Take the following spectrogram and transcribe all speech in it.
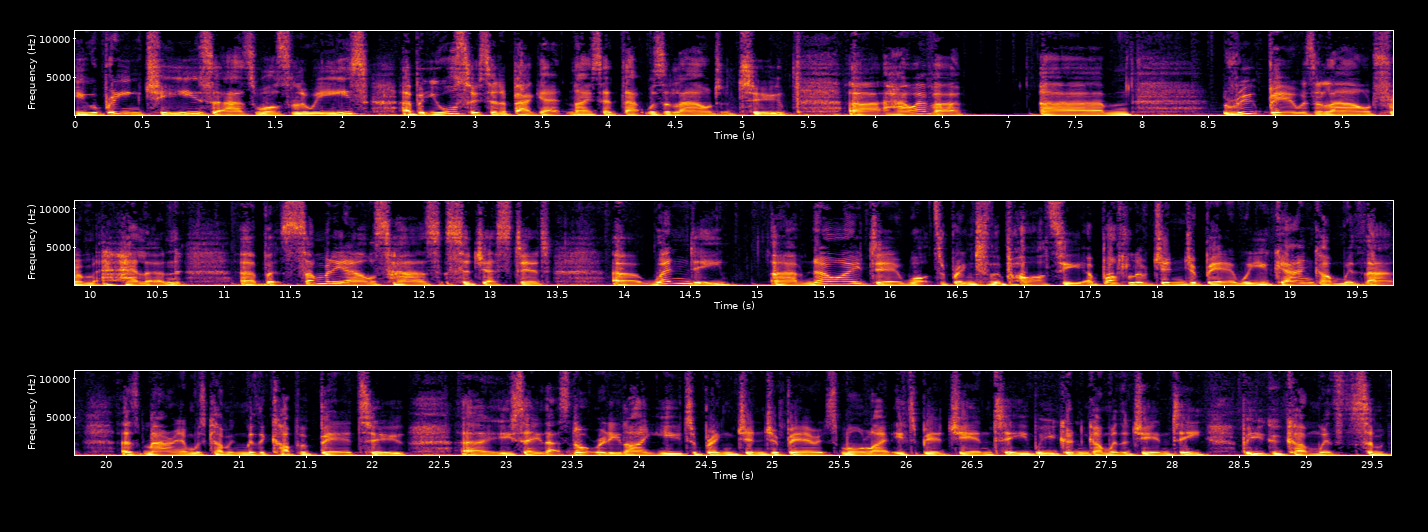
You were bringing cheese, as was Louise, uh, but you also said a baguette, and I said that was allowed too. Uh, however, um, root beer was allowed from Helen, uh, but somebody else has suggested uh, Wendy. I have no idea what to bring to the party. A bottle of ginger beer. Well, you can come with that, as Marion was coming with a cup of beer too. Uh, you say that's not really like you to bring ginger beer. It's more likely to be a G&T. Well, you couldn't come with a G&T, but you could come with some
